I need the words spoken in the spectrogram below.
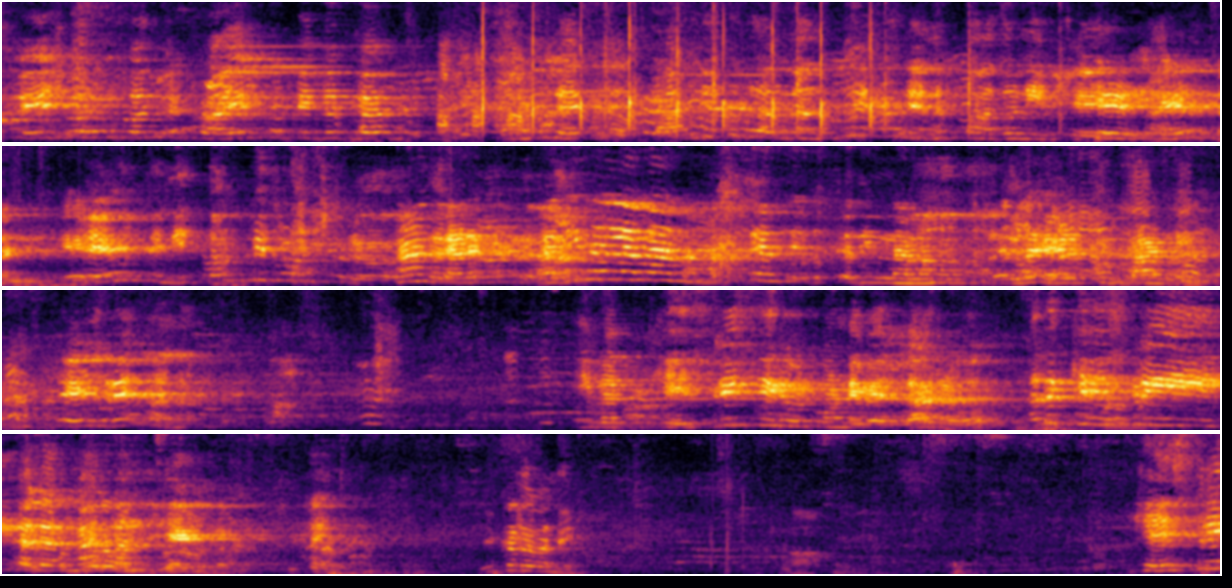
ಸ್ಟೇಜ್ ವರೆಗೂ ಬಂದು ಟ್ರಯಲ್ ಕೊಟ್ಟಿದ್ದಕ್ಕ. ಆಮೇಲೆ ನನಗೂ ಏನೋ ನೆನಪಾದ ನೀವು ಹೇಳಿ, ಹೇಳ್ತಾನೆ, ಹೇಳ್ತೀನಿ ತಪ್ಪಿದ್ರು ಒಂಚೂರು ನಾನು ಅಷ್ಟೇ ಅಂತ ನಾನು? ಎಲ್ಲ ಹೇಳ್ತೀನಿ ಮಾಡಿ ನಾನು ಇವತ್ತು ಕೇಸರಿ ಸೀರೆ ಉಟ್ಕೊಂಡಿವೆ ಎಲ್ಲಾರು. ಅದಕ್ಕೆ ಕೇಸರಿ ಕಲರ್ ಅಂತ ಹೇಳ್ಕೊಂಡು ಈ ಕಡೆ ಬನ್ನಿ. ಕೇಸರಿ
